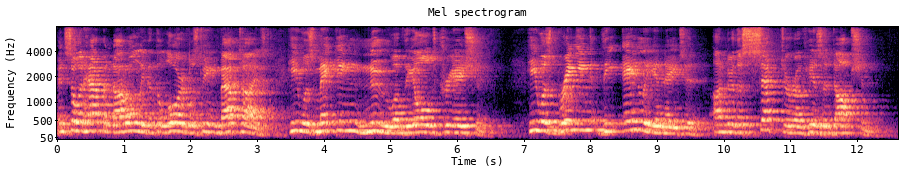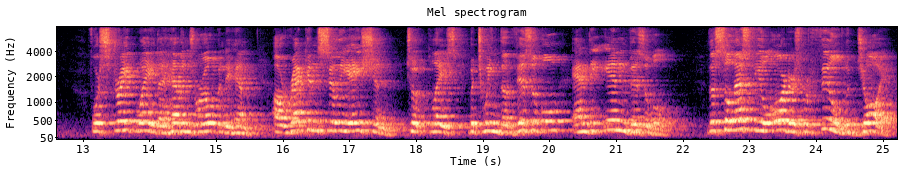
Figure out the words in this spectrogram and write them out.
And so it happened not only that the Lord was being baptized, he was making new of the old creation. He was bringing the alienated under the scepter of his adoption. For straightway the heavens were opened to him. A reconciliation took place between the visible and the invisible. The celestial orders were filled with joy.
